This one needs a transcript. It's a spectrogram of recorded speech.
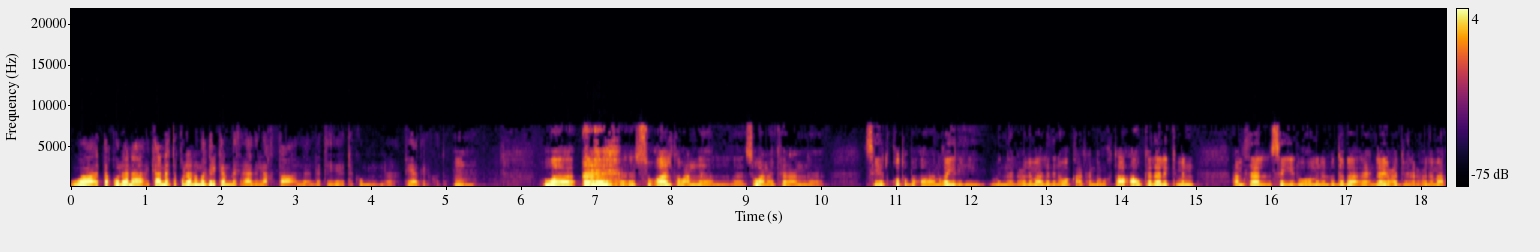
وتقول أنا كانت تقول أنا مدركا مثل هذه الأخطاء التي تكون في هذه الكتب. هو السؤال طبعا سواء كان عن سيد قطب أو عن غيره من العلماء الذين وقعت عندهم أخطاء أو كذلك من أمثال سيد وهو من الأدباء يعني لا يعد من العلماء.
